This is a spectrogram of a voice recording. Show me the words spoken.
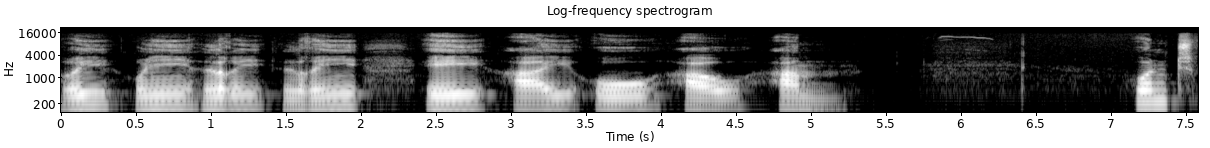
Ri, Ri, Lri, Lri, E, I, O, Au, Am. Und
